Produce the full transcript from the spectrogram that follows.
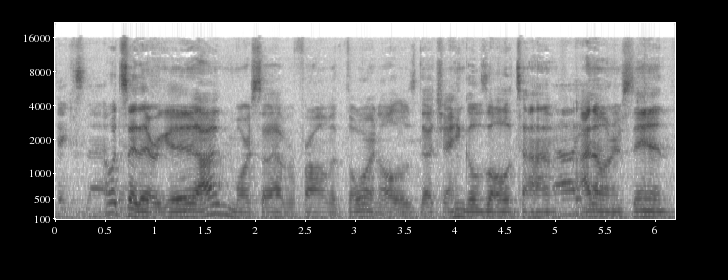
fix that. I would say they were good. I more so have a problem with Thor and all those Dutch angles all the time. Oh, I don't understand.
